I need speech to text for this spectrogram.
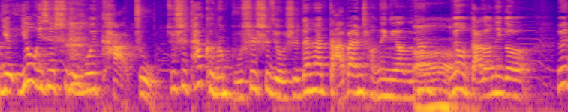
也也有一些侍酒师会卡住，就是他可能不是侍酒师，但他打扮成那个样子，他啊没有达到那个，因为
